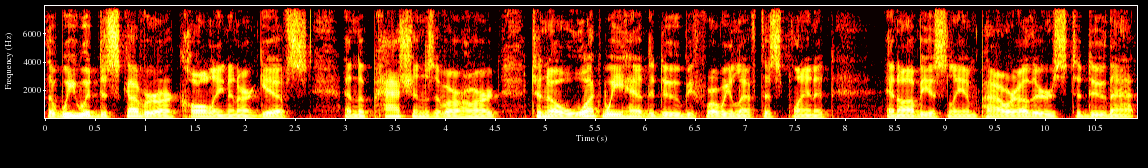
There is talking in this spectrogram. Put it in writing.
That we would discover our calling and our gifts and the passions of our heart to know what we had to do before we left this planet and obviously empower others to do that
